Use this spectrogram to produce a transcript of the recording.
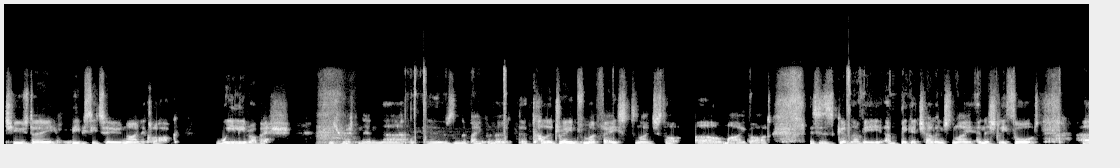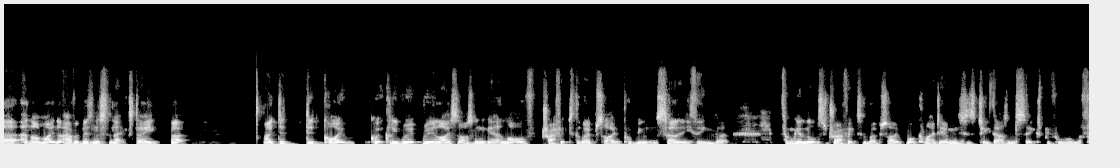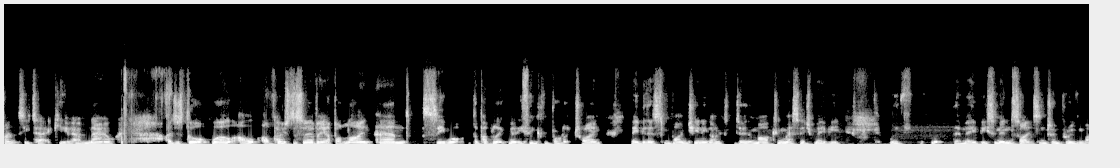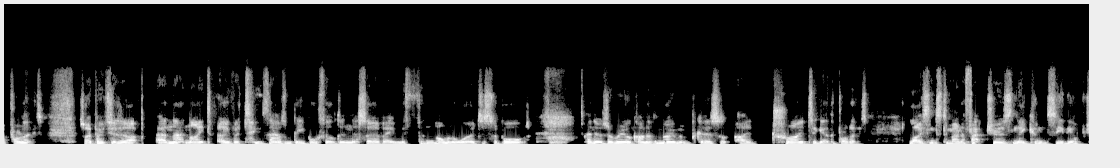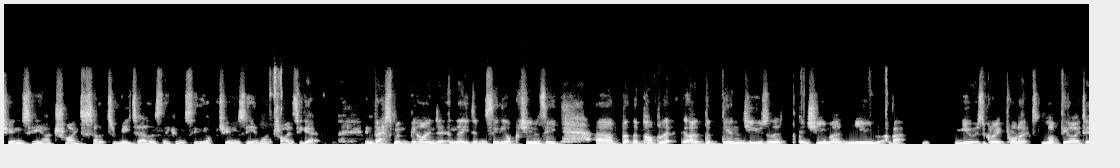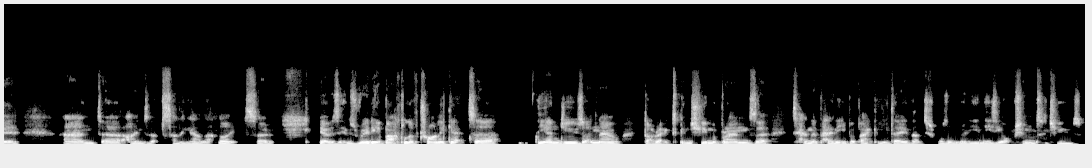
Tuesday, BBC Two, nine o'clock, wheelie rubbish. It was written in, uh, it was in the paper, and the colour drained from my face, and I just thought, oh my god, this is going to be a bigger challenge than I initially thought, uh, and I might not have a business the next day. But I did did quite quickly re- realize that I was going to get a lot of traffic to the website. Probably wouldn't sell anything, but if I'm getting lots of traffic to the website, what can I do? I mean, this is 2006 before all the fancy tech you have now. I just thought, well, I'll, I'll post a survey up online and see what the public really think of the product. Try and maybe there's some fine tuning I can do in the marketing message. Maybe with there may be some insights into improving my product. So I posted it up, and that night, over 2,000 people filled in the survey with phenomenal words of support. And it was a real kind of moment because I tried to get the product licensed to manufacturers and they couldn't see the opportunity. I tried to sell it to retailers, they couldn't see the opportunity, and I tried to get investment behind it and they didn't see the opportunity. Uh, but the public, uh, the, the, end user, the consumer knew about knew it was a great product, loved the idea. And uh, I ended up selling out that night. So, yeah, it was, it was really a battle of trying to get uh, the end user. Now, direct consumer brands are 10 a penny, but back in the day, that just wasn't really an easy option to choose.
